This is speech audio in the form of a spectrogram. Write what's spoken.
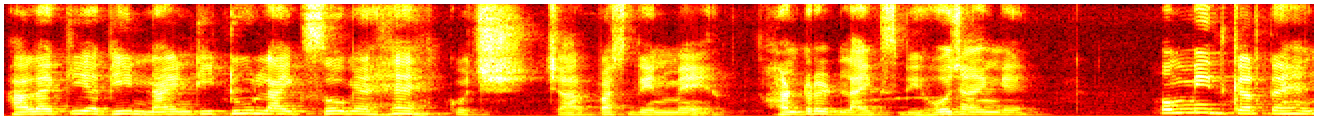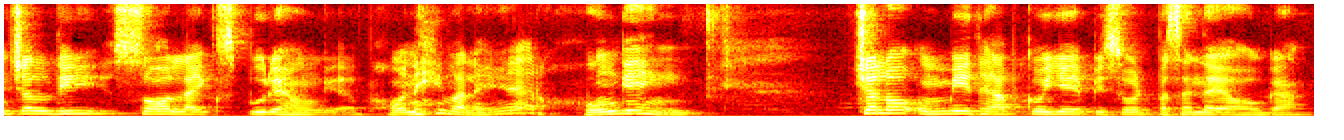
हालाँकि अभी 92 लाइक्स हो गए हैं, कुछ चार पाँच दिन में 100 लाइक्स भी हो जाएँगे। उम्मीद करते हैं जल्द ही 100 लाइक्स पूरे होंगे। अब होने ही वाले हैं यार, होंगे ही। चलो, उम्मीद है आपको ये एपिसोड पसंद आया होगा।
